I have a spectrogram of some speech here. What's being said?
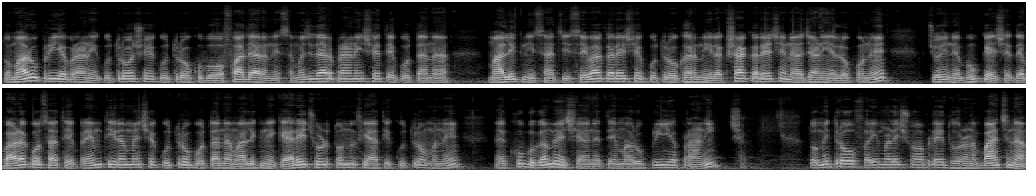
તો મારું પ્રિય પ્રાણી કૂતરો છે. કૂતરો ખૂબ વફાદાર અને સમજદાર પ્રાણી છે. તે પોતાના માલિકની સાચી સેવા કરે છે. કૂતરો ઘરની રક્ષા કરે છે અને અજાણ્યા લોકોને જોઈને ભૂકે છે. તે બાળકો સાથે પ્રેમથી રમે છે. કૂતરો પોતાના માલિકને ક્યારેય છોડતો નથી. આથી કૂતરો મને ખૂબ ગમે છે અને તે મારું પ્રિય પ્રાણી છે. તો મિત્રો, ફરી મળીશું આપણે ધોરણ પાંચના.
